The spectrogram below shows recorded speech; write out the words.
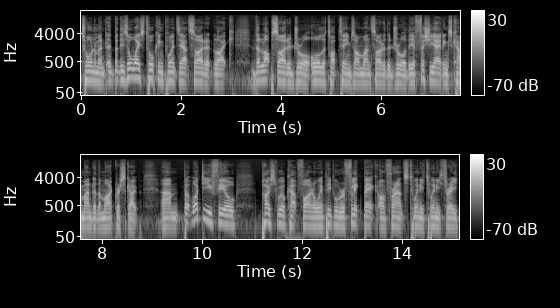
tournament. Uh, but there's always talking points outside it, like the lopsided draw, all the top teams on one side of the draw. The officiating's come under the microscope. Um, but what do you feel post World Cup final when people reflect back on France 2023?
